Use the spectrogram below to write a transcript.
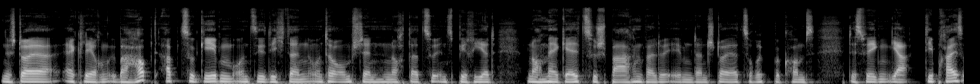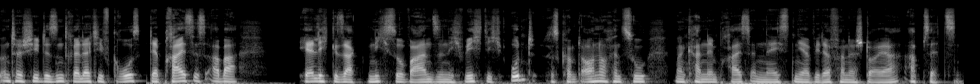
eine Steuererklärung überhaupt abzugeben und sie dich dann unter Umständen noch dazu inspiriert, noch mehr Geld zu sparen, weil du eben dann Steuer zurückbekommst. Deswegen, ja, die Preisunterschiede sind relativ groß. Der Preis ist aber ehrlich gesagt nicht so wahnsinnig wichtig. Und, das kommt auch noch hinzu, man kann den Preis im nächsten Jahr wieder von der Steuer absetzen.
